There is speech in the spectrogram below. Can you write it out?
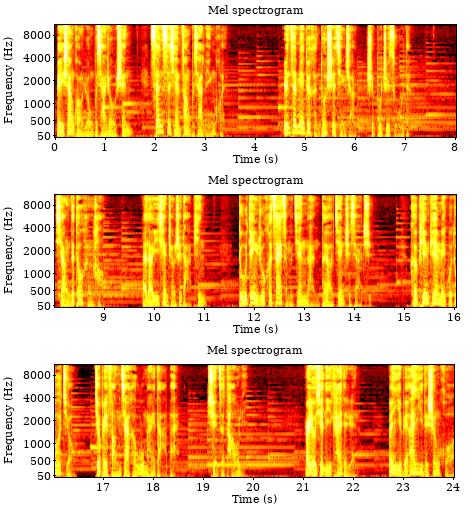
北上广容不下肉身，三四线放不下灵魂。人在面对很多事情上是不知足的，想的都很好，来到一线城市打拼，笃定如何再怎么艰难都要坚持下去。可偏偏没过多久，就被房价和雾霾打败，选择逃离。而有些离开的人，本以为安逸的生活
